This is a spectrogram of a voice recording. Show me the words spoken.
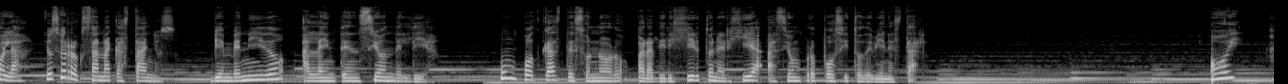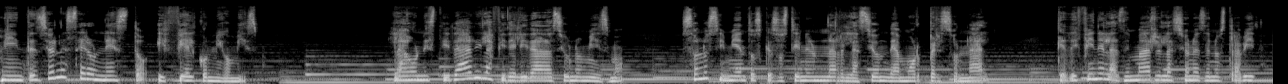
Hola, yo soy Roxana Castaños. Bienvenido a La Intención del Día, un podcast de Sonoro para dirigir tu energía hacia un propósito de bienestar. Hoy, mi intención es ser honesto y fiel conmigo mismo. La honestidad y la fidelidad hacia uno mismo son los cimientos que sostienen una relación de amor personal que define las demás relaciones de nuestra vida.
